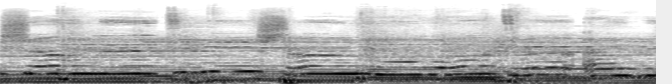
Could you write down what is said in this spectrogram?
像雨滴渗入我的爱里，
